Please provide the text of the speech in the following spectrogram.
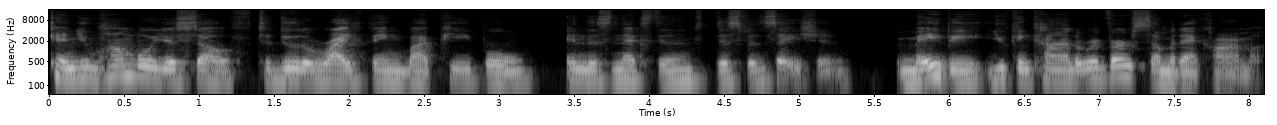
Can you humble yourself to do the right thing by people in this next dispensation? maybe you can kind of reverse some of that karma.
